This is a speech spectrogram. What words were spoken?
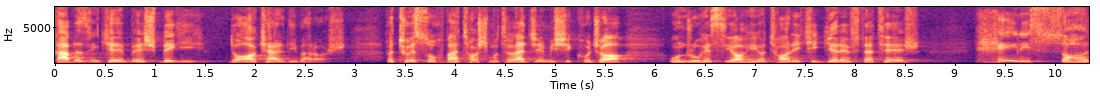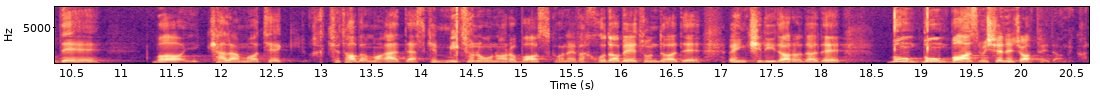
قبل از اینکه بهش بگی دعا کردی براش و توی صحبتاش متوجه میشی کجا اون روح سیاهی و تاریکی گرفتتش. خیلی ساده با کلمات کتاب مقدس که می‌تونه اونا رو باز کنه و خدا بهتون داده و این کلیدا رو داده بوم بوم باز میشه نجات پیدا می‌کنن.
